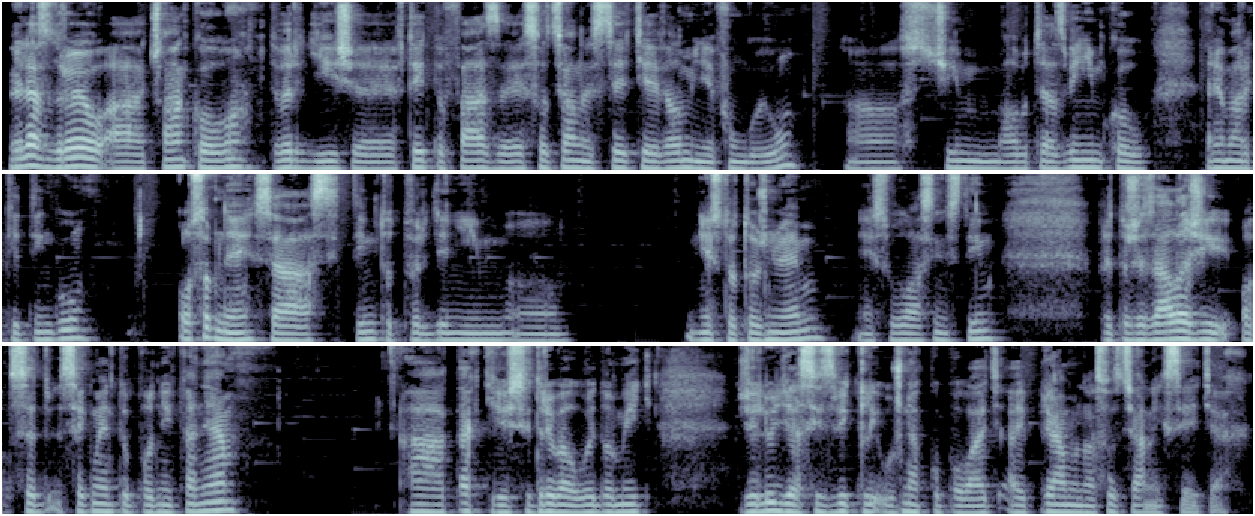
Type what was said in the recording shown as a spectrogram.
Veľa zdrojov a článkov tvrdí, že v tejto fáze sociálne siete veľmi nefungujú, s čím, alebo teda s výnimkou remarketingu. Osobne sa s týmto tvrdením nestotožňujem, nesúhlasím s tým, pretože záleží od segmentu podnikania a taktiež si treba uvedomiť, že ľudia si zvykli už nakupovať aj priamo na sociálnych sieťach.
